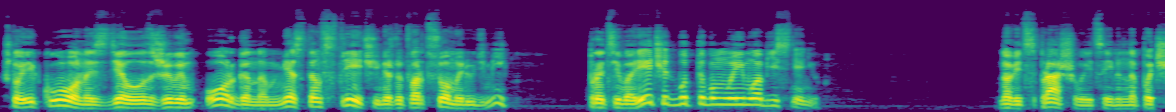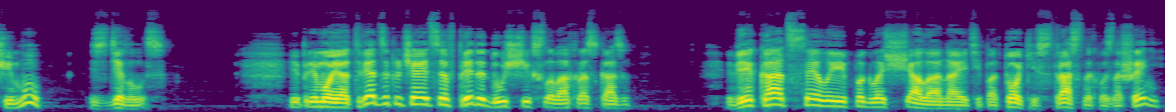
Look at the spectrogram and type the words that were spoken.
что икона сделалась живым органом, местом встречи между Творцом и людьми, противоречат будто бы моему объяснению. Но ведь спрашивается именно, почему сделалось. И прямой ответ заключается в предыдущих словах рассказа. Века целые поглощала она эти потоки страстных возношений,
